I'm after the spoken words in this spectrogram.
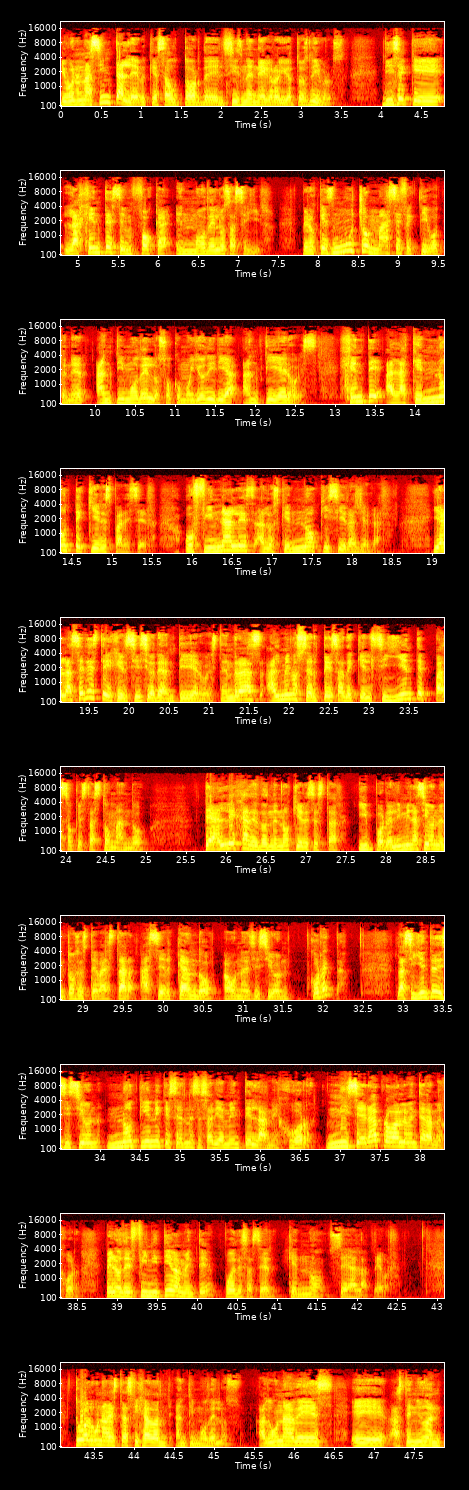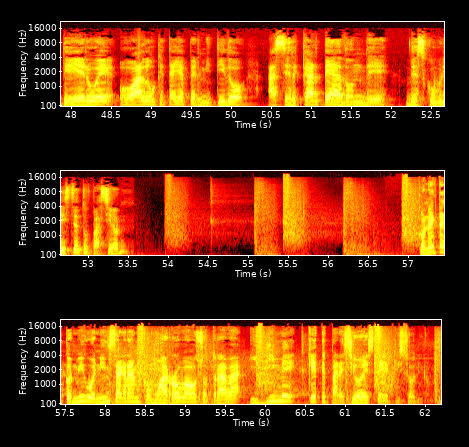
Y bueno, Nassim Taleb, que es autor del Cisne Negro y otros libros, dice que la gente se enfoca en modelos a seguir pero que es mucho más efectivo tener antimodelos o como yo diría antihéroes, gente a la que no te quieres parecer o finales a los que no quisieras llegar. Y al hacer este ejercicio de antihéroes tendrás al menos certeza de que el siguiente paso que estás tomando te aleja de donde no quieres estar y por eliminación entonces te va a estar acercando a una decisión correcta. La siguiente decisión no tiene que ser necesariamente la mejor, ni será probablemente la mejor, pero definitivamente puedes hacer que no sea la peor. ¿Tú alguna vez te has fijado en antimodelos? ¿Alguna vez eh, has tenido antihéroe o algo que te haya permitido acercarte a donde descubriste tu pasión? Conecta conmigo en Instagram como arroba osotrava y dime qué te pareció este episodio.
